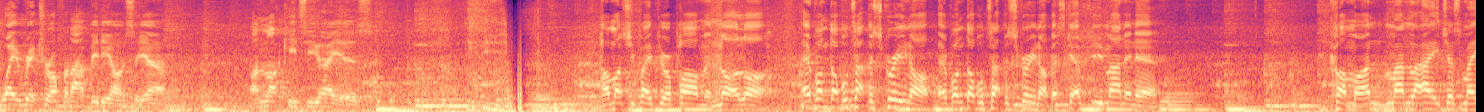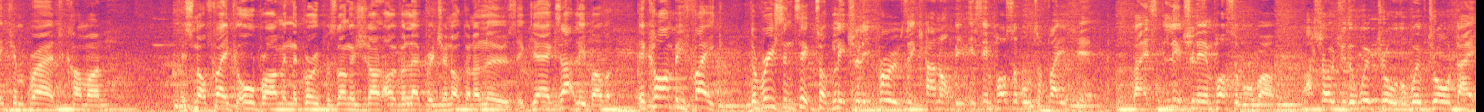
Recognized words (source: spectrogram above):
way richer off of that video. So yeah, unlucky to you haters. How much you pay for your apartment? Not a lot. Everyone double tap the screen up. Everyone double tap the screen up. Let's get a few man in here. Come on, man like just making bread. Come on. It's not fake at all, bro. I'm in the group. As long as you don't over leverage, you're not gonna lose. Yeah, exactly, brother. It can't be fake. The recent TikTok literally proves it cannot be. It's impossible to fake it. Like it's literally impossible, bro. I showed you the withdrawal, the withdrawal date,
